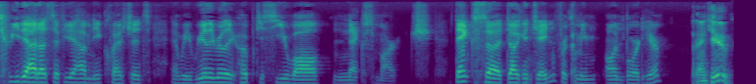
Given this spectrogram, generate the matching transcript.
Tweet at us if you have any questions. And we really, really hope to see you all next March. Thanks, uh, Doug and Jaden, for coming on board here. Thank you.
